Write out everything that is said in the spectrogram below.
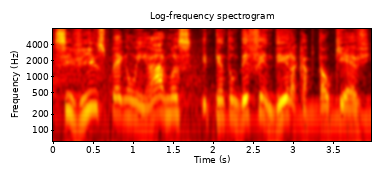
civis pegam em armas e tentam defender a capital Kiev.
